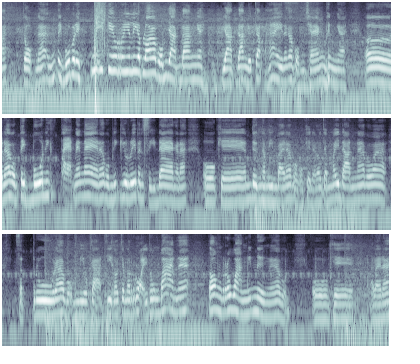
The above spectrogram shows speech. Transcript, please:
นะ จบนะติดบูธพอดีนี่กิลรีเรียบร้อยครับผมอยากดังไง อยากดังเดี๋ยวจัดให้นะครับผมแชงเป็นไง เออนะครับผมติดบูธนี่แตกแน่ๆนะครับผมนิกิริเป็นสีแดงนะ โอเคดึงทมินไปนะครับผมโอเคเดี๋ยวเราจะไม่ดันนะ เพราะว่าศัตรูนะครับผมมีโอกาสที่เขาจะมาร่อยธงบ้านนะ ต้องระวังนิดหนึ่งนะครับผมโอเคอะไรนะ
